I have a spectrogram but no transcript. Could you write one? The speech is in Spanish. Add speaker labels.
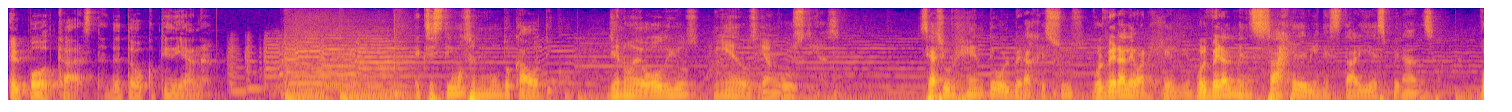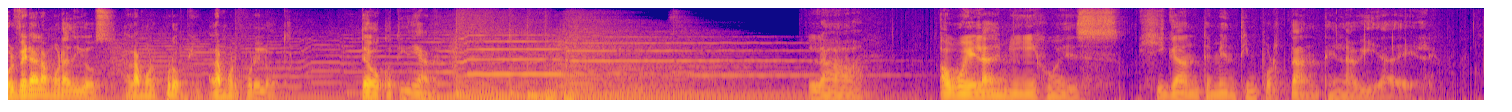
Speaker 1: el podcast de Todo Cotidiana. Existimos en un mundo caótico, lleno de odios, miedos y angustias. Se hace urgente volver a Jesús, volver al Evangelio, volver al mensaje de bienestar y de esperanza, volver al amor a Dios, al amor propio, al amor por el otro. Teo Cotidiana. La abuela de mi hijo es gigantemente importante en la vida de él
